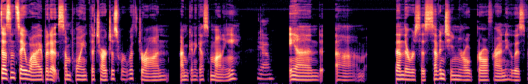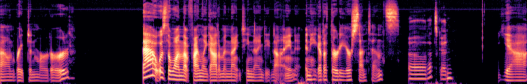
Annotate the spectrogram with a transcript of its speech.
Doesn't say why, but at some point the charges were withdrawn. I'm going to guess money Yeah. and um, then there was his 17 year old girlfriend who was found raped and murdered. That was the one that finally got him in 1999, and he got a 30 year sentence. Oh, that's good. Yeah.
